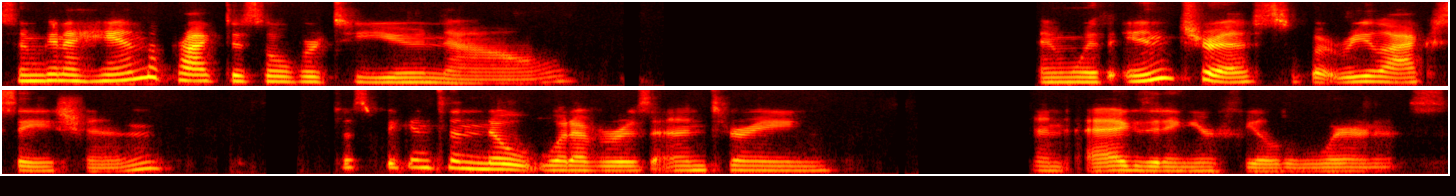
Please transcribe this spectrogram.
So I'm going to hand the practice over to you now. And with interest but relaxation, just begin to note whatever is entering and exiting your field of awareness.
